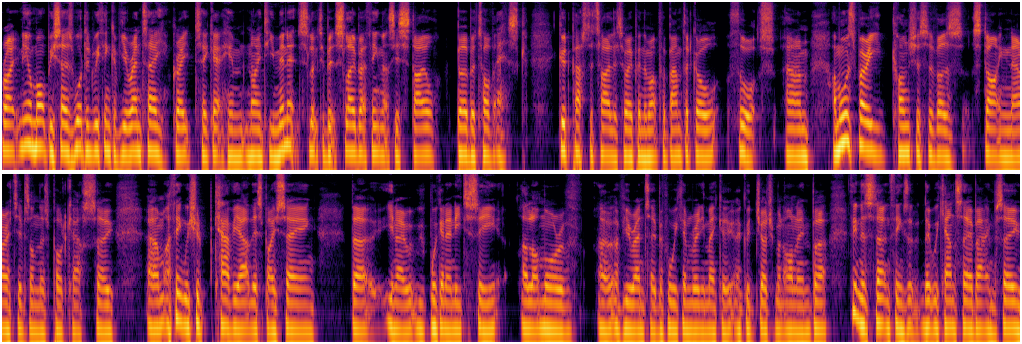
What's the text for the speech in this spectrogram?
Right, Neil Maltby says, What did we think of Llorente? Great to get him 90 minutes. Looked a bit slow, but I think that's his style. Berbatov esque. Good pass to Tyler to open them up for Bamford goal. Thoughts? Um, I'm always very conscious of us starting narratives on this podcast. So um, I think we should caveat this by saying that, you know, we're going to need to see a lot more of of Llorente before we can really make a, a, good judgment on him. But I think there's certain things that, that we can say about him. So,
